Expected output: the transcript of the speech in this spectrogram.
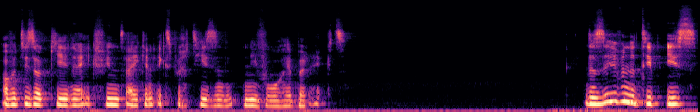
Of het is oké dat ik vind dat ik een expertise niveau heb bereikt. De zevende tip is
